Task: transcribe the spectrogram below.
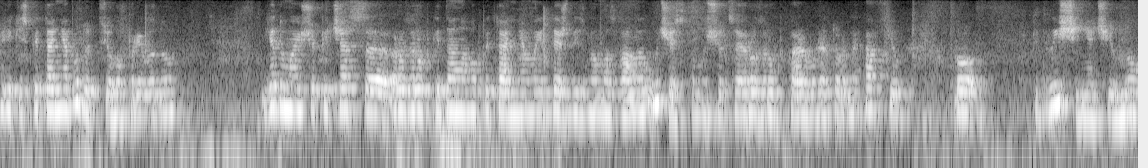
якісь питання будуть з цього приводу? Я думаю, що під час е, розробки даного питання ми теж візьмемо з вами участь, тому що це розробка регуляторних актів про підвищення чи ну,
